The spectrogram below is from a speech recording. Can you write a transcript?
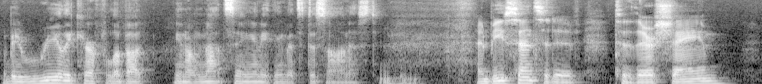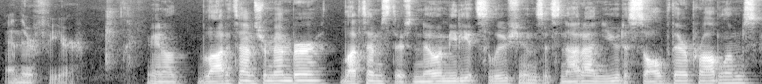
But be really careful about you know not saying anything that's dishonest. Mm-hmm. And be sensitive to their shame and their fear. You know, a lot of times remember, a lot of times there's no immediate solutions. It's not on you to solve their problems.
